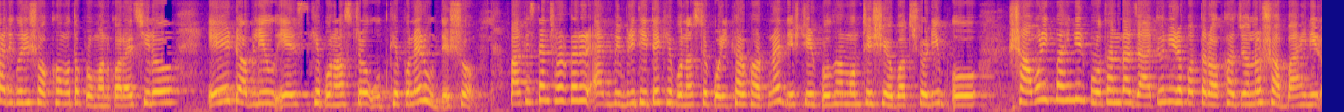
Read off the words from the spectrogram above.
কারিগরি সক্ষমতা প্রমাণ করাই ছিল এডব্লিউ এডব্লিউএস ক্ষেপণাস্ত্র উৎক্ষেপণের উদ্দেশ্য। পাকিস্তান সরকারের এক বিবৃতিতে ক্ষেপণাস্ত্র পরীক্ষার ঘটনায় দেশটির প্রধানমন্ত্রী শেহবাজ শরীফ ও সামরিক বাহিনীর প্রধানরা জাতীয় নিরাপত্তা রক্ষার জন্য সব বাহিনীর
